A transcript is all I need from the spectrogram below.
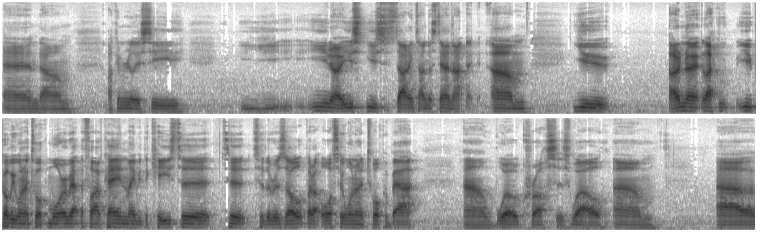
and um, I can really see, you, you know, you you're starting to understand that. Um, you I don't know, like you probably want to talk more about the 5K and maybe the keys to, to, to the result, but I also want to talk about uh, World Cross as well. Um, uh,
